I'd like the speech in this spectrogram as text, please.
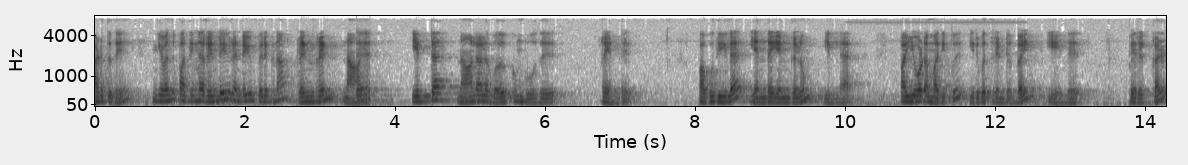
அடுத்தது இங்கே வந்து பார்த்தீங்கன்னா ரெண்டையும் ரெண்டையும் பெருக்குனா ரெண்டு ரெண்டு நாலு. எட்டை நாலால் வகுக்கும் போது ரெண்டு. பகுதியில் எந்த எண்களும் இல்லை. பையோட மதிப்பு இருபத்தி ரெண்டு பை ஏழு. பெருக்கள்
